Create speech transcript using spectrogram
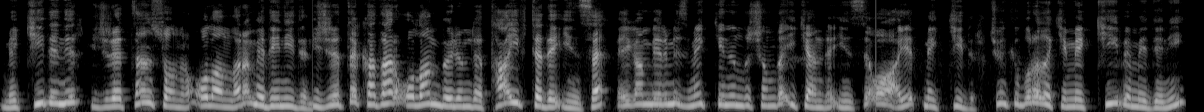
Mekki denir, hicretten sonra olanlara Medeni denir. Hicrete kadar olan bölümde Taif'te de inse, Peygamberimiz Mekke'nin dışında iken de inse o ayet Mekki'dir. Çünkü buradaki Mekki ve Medeni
